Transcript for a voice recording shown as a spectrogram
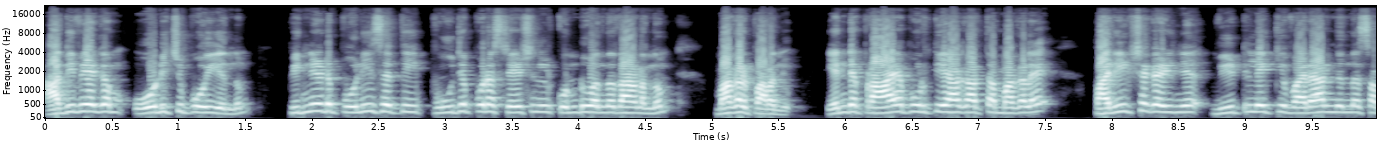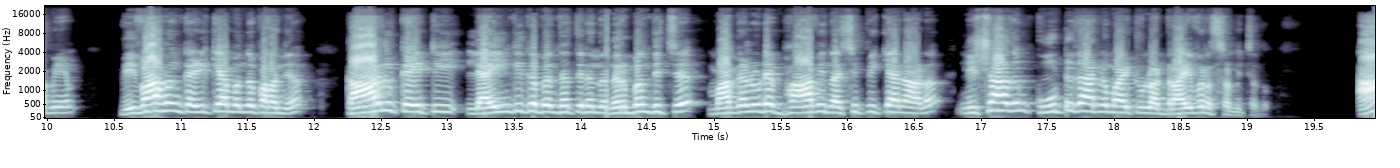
അതിവേഗം ഓടിച്ചു പോയി എന്നും പിന്നീട് പോലീസ് എത്തി പൂജപ്പുര സ്റ്റേഷനിൽ കൊണ്ടുവന്നതാണെന്നും മകൾ പറഞ്ഞു. എന്റെ പ്രായപൂർത്തിയാകാത്ത മകളെ പരീക്ഷ കഴിഞ്ഞ് വീട്ടിലേക്ക് വരാൻ നിന്ന സമയം വിവാഹം കഴിക്കാമെന്ന് പറഞ്ഞ് കാറിൽ കയറ്റി ലൈംഗിക ബന്ധത്തിന് നിർബന്ധിച്ച് മകളുടെ ഭാവി നശിപ്പിക്കാനാണ് നിഷാദും കൂട്ടുകാരനുമായിട്ടുള്ള ഡ്രൈവർ ശ്രമിച്ചത്. ആ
